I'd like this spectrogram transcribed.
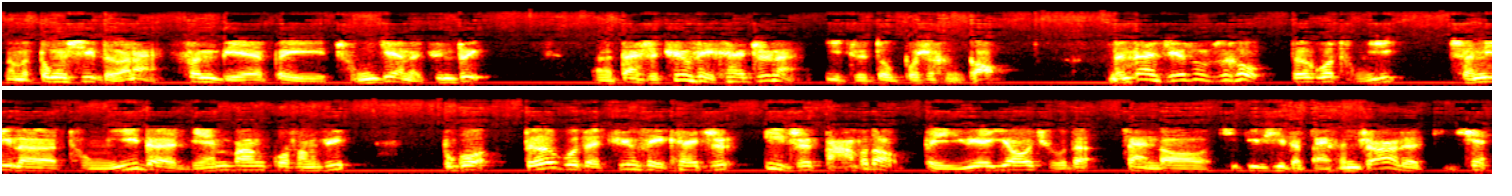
那么东西德呢分别被重建了军队，呃，但是军费开支呢一直都不是很高。冷战结束之后，德国统一，成立了统一的联邦国防军，不过德国的军费开支一直达不到北约要求的占到 GDP 的百分之二的底线。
